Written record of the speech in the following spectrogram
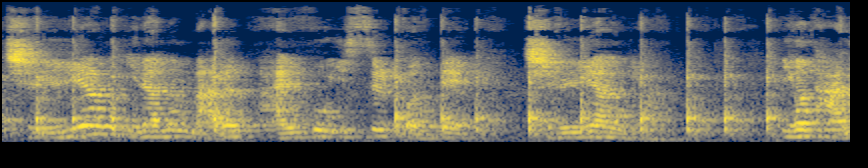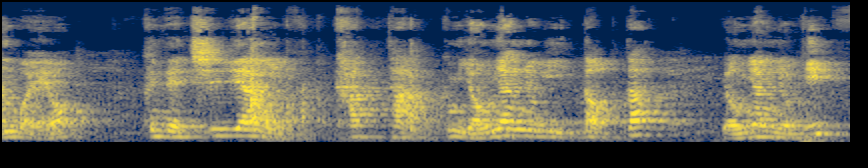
질량이라는 말은 알고 있을 건데 질량이야. 이건 다 아는 거예요. 근데 질량이 같아. 그럼 영향력이 있다 없다? 영향력이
